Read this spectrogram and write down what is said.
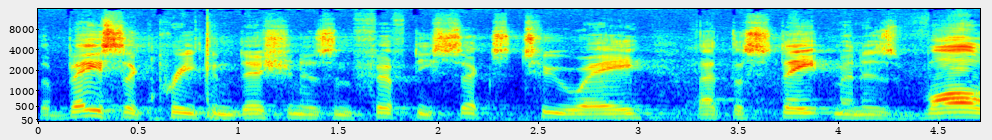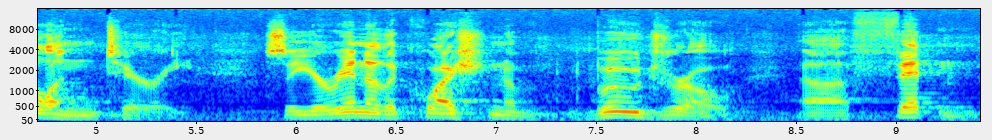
The basic precondition is in 56.2a that the statement is voluntary. So you're into the question of Boudreau, uh, Fitton.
